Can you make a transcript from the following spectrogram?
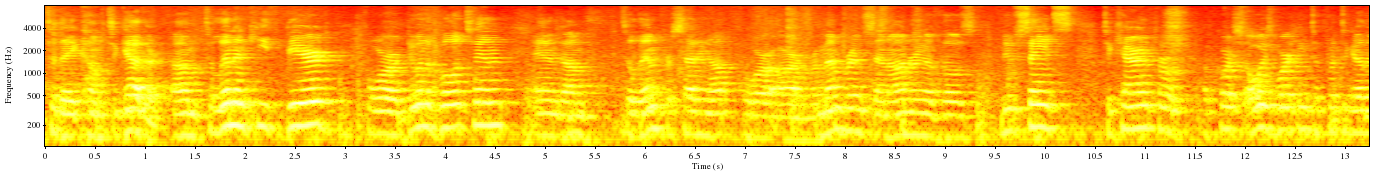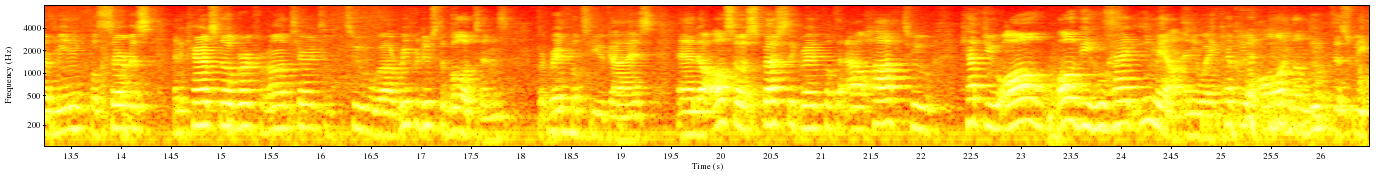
today come together. Um, to Lynn and Keith Beard for doing the bulletin, and um, to Lynn for setting up for our remembrance and honoring of those new saints. To Karen for, of course, always working to put together meaningful service, and to Karen Snowberg for volunteering to, to uh, reproduce the bulletins. We're grateful to you guys, and uh, also especially grateful to Al Hoft who kept you all, all of you who had email anyway, kept you all in the loop this week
